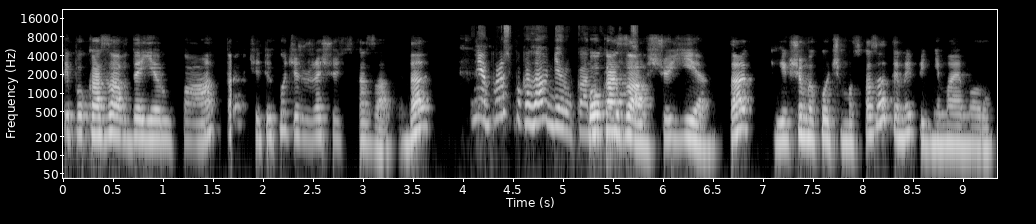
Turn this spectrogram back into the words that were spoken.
ти показав, де є рука, так? Чи ти хочеш вже щось сказати? Да? Ні, просто показав, де рука. Показав, що є, так? Якщо ми хочемо сказати, ми піднімаємо руку.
